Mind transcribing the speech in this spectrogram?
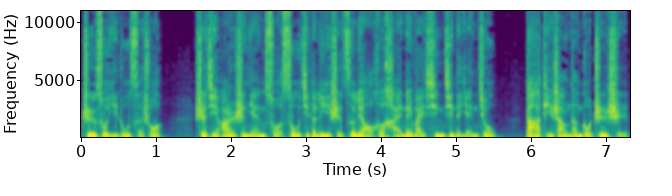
之所以如此说，是近二十年所搜集的历史资料和海内外新进的研究。大体上能够支持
